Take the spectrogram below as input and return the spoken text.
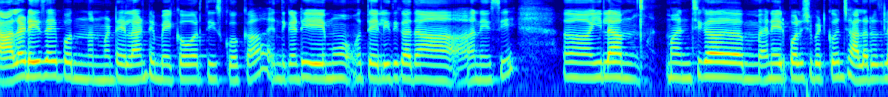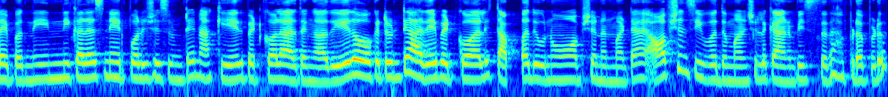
చాలా డేస్ అయిపోతుంది అనమాట ఎలాంటి మేక్ ఓవర్ తీసుకోక. ఎందుకంటే ఏమో తెలియదు కదా అనేసి. ఇలా మంచిగా నెయిర్ పాలిష్ పెట్టుకొని చాలా రోజులు అయిపోతుంది. ఇన్ని కలర్స్ నెయిర్ పాలిషెస్ ఉంటే నాకు ఏది పెట్టుకోవాలో అర్థం కాదు. ఏదో ఒకటి ఉంటే అదే పెట్టుకోవాలి. తప్పదు. నో ఆప్షన్ అనమాట ఆప్షన్స్ ఇవ్వద్దు. మనుషులకి అనిపిస్తుంది అప్పుడప్పుడు.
